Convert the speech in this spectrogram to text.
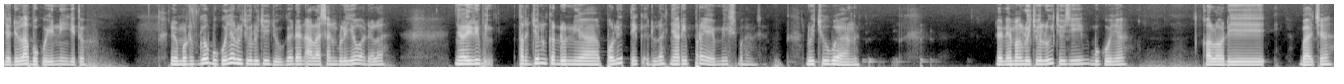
Jadilah buku ini gitu. Dan menurut gue bukunya lucu-lucu juga dan alasan beliau adalah nyari terjun ke dunia politik adalah nyari premis bang lucu banget dan emang lucu-lucu sih bukunya kalau dibaca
